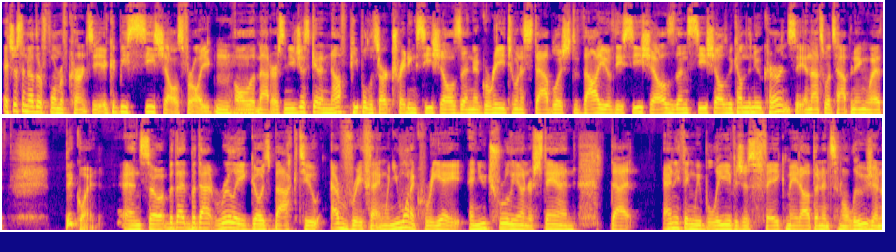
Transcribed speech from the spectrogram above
it's just another form of currency. It could be seashells for all you, mm-hmm. all that matters. And you just get enough people to start trading seashells and agree to an established value of these seashells, then seashells become the new currency. And that's what's happening with Bitcoin. And so, but that, but that really goes back to everything. When you want to create and you truly understand that anything we believe is just fake, made up, and it's an illusion,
